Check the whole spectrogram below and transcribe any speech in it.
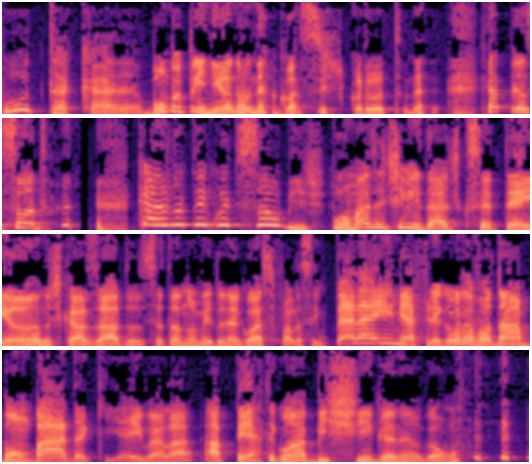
Puta, cara. Bomba peniana é um negócio escroto, né? Já pensou? Cara, não tem condição, bicho. Por mais intimidade que você tenha, anos casado, você tá no meio do negócio e fala assim: Pera aí, minha filha, agora eu vou dar uma bombada aqui. Aí vai lá, aperta igual uma bexiga, né? Igual um...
